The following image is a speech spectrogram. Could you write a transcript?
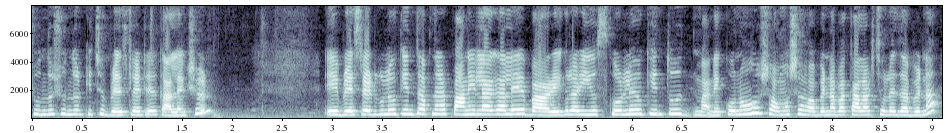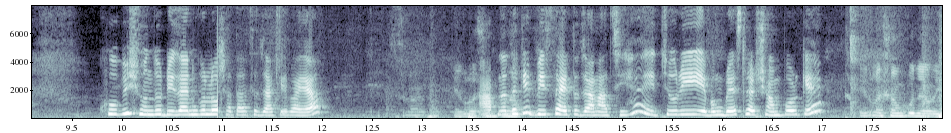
সুন্দর সুন্দর কিছু ব্রেসলেটের কালেকশন এই ব্রেসলেটগুলো কিন্তু আপনারা পানি লাগালে বা রেগুলার ইউজ করলেও কিন্তু মানে কোনো সমস্যা হবে না বা কালার চলে যাবে না। খুবই সুন্দর ডিজাইনগুলো। সাথে আছে জাকির ভাইয়া। আপনাদেরকে বিস্তারিত জানাচ্ছি হ্যাঁ এই চুড়ি এবং ব্রেসলেট সম্পর্কে। এগুলো সম্পূর্ণ ওই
